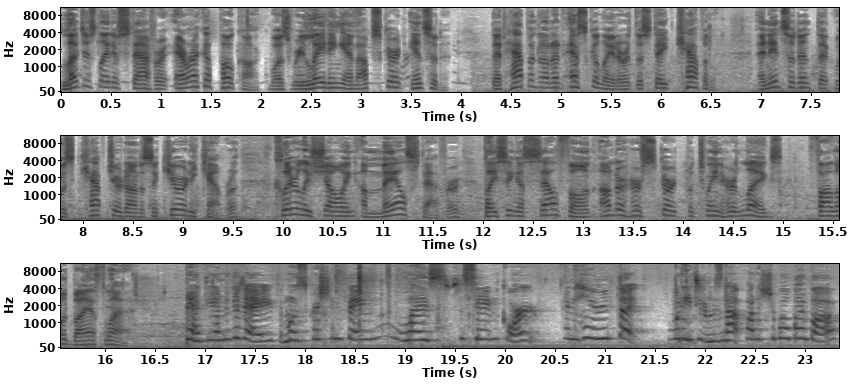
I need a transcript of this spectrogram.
Legislative staffer Erica Pocock was relating an upskirt incident that happened on an escalator at the state capitol, an incident that was captured on a security camera, clearly showing a male staffer placing a cell phone under her skirt between her legs, followed by a flash. At the end of the day, the most Christian thing was to stay in court and hear that what he did was not punishable by law.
